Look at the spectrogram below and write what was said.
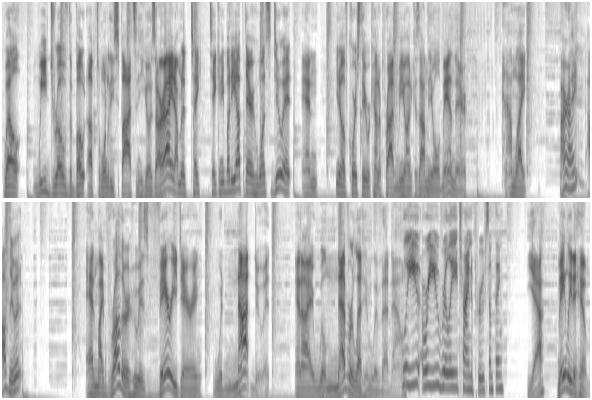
Well, we drove the boat up to one of these spots, and he goes, "All right, I'm going to take take anybody up there who wants to do it." And you know, of course, they were kind of prodding me on because I'm the old man there, and I'm like, "All right, I'll do it." And my brother, who is very daring, would not do it, and I will never let him live that down. Well, you were you really trying to prove something? yeah, mainly to him.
